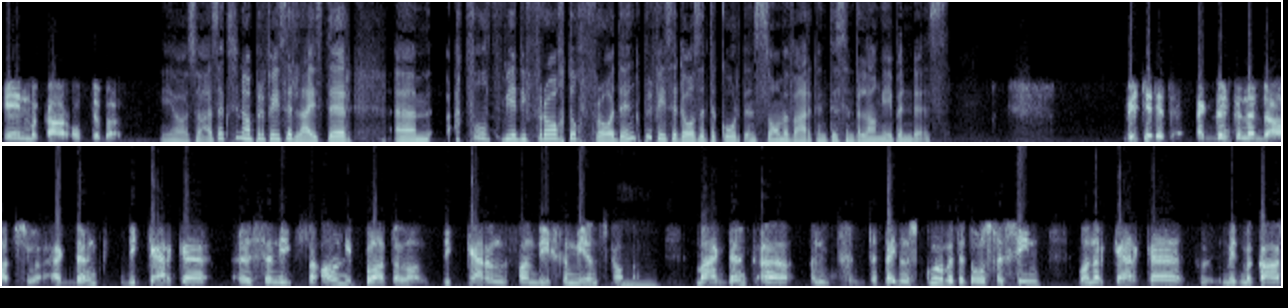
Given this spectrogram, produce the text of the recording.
en mekaar op te bou. Ja, so as ek sien na professor luister, ehm um, ek voel weer die vraag tog vra dink professor daar's 'n tekort in samewerking tussen belanghebbendes. Weet jy dit ek dink inderdaad so. Ek dink die kerke is in die veral in die platteland, die kern van die gemeenskappe. Mm. Maar ek dink uh in tydens Covid het ons gesien wanneer kerke met mekaar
